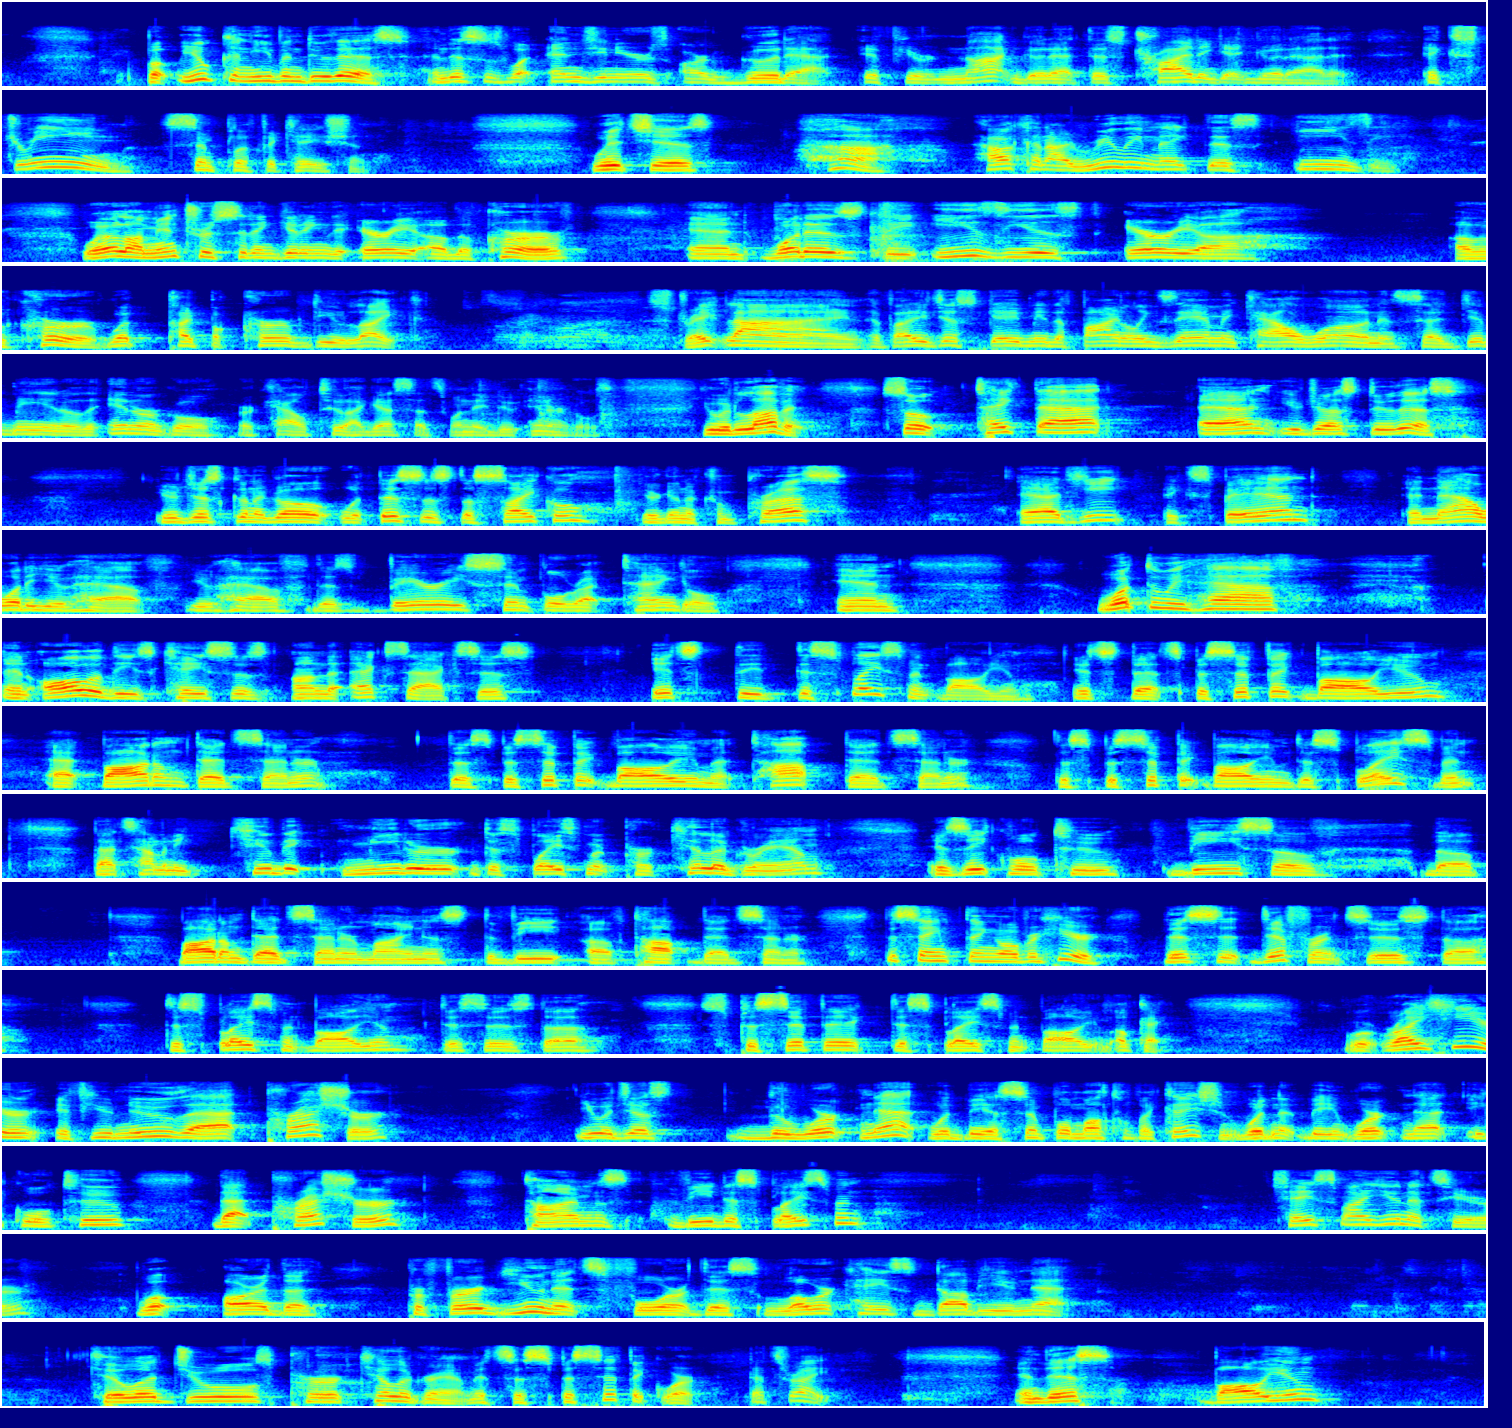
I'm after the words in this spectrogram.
but you can even do this, and this is what engineers are good at. If you're not good at this, try to get good at it. Extreme simplification, which is, huh, how can I really make this easy? Well, I'm interested in getting the area of the curve, and what is the easiest area of a curve? What type of curve do you like? straight line. Straight line. If I just gave me the final exam in Cal 1 and said, give me you know, the integral, or Cal 2, I guess that's when they do integrals, you would love it. So take that and you just do this. You're just going to go with this is the cycle. You're going to compress, add heat, expand, and now what do you have? You have this very simple rectangle. And what do we have in all of these cases on the x-axis? It's the displacement volume. It's that specific volume at bottom dead center, the specific volume at top dead center, the specific volume displacement, that's how many cubic meter displacement per kilogram, is equal to V of the bottom dead center minus the V of top dead center. The same thing over here. This difference is the displacement volume. This is the specific displacement volume. Okay. Right here, if you knew that pressure, you would just, the work net would be a simple multiplication. Wouldn't it be work net equal to that pressure times V displacement? Chase my units here. What are the preferred units for this lowercase w net? Kilojoules per kilogram. It's a specific work. That's right. And this volume,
